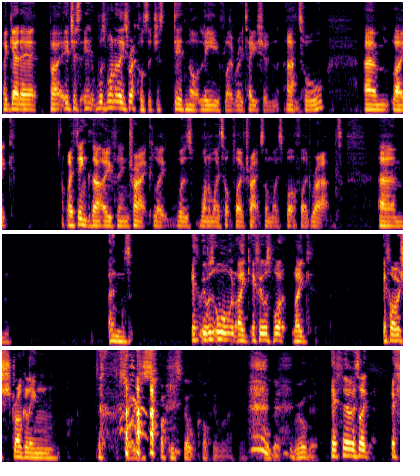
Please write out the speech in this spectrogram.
I get it, but it just it was one of those records that just did not leave like rotation at all. Um, like I think that opening track like was one of my top five tracks on my Spotify Wrapped, um, and it, it was all like if it was what like if I was struggling Sorry, just fucking spilt coffee on that. All good. We're all good. if there was like if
